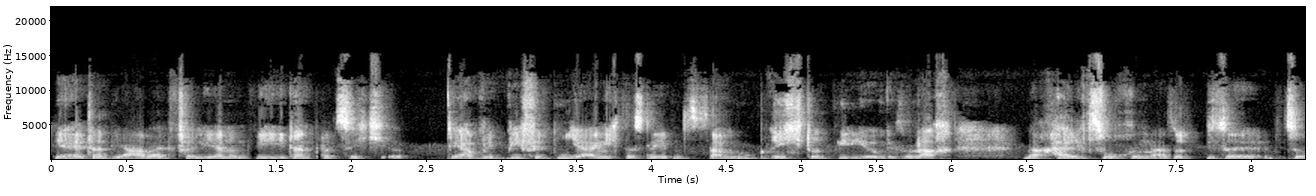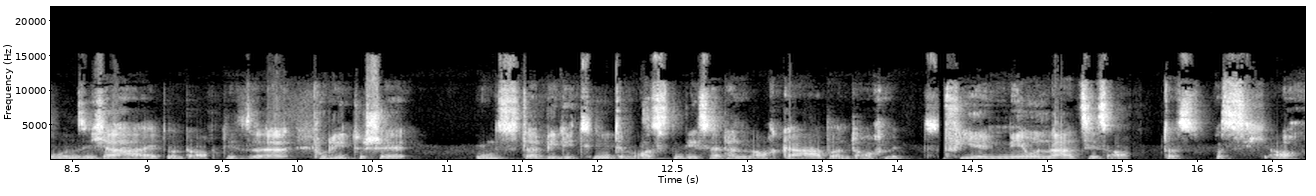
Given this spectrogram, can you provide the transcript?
die Eltern die Arbeit verlieren und wie dann plötzlich, ja, wie, wie für die eigentlich das Leben zusammenbricht und wie die irgendwie so nach, nach Halt suchen. Also diese, diese Unsicherheit und auch diese politische Instabilität im Osten, die es ja dann auch gab und auch mit vielen Neonazis, auch das, was ich auch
